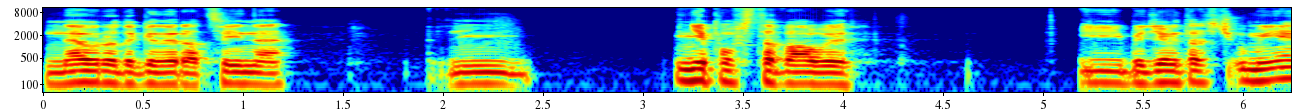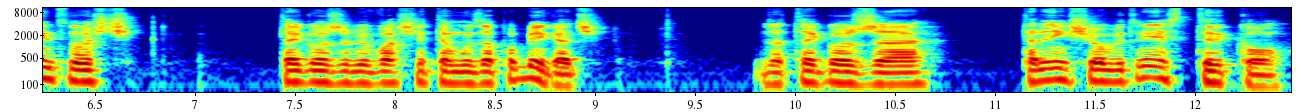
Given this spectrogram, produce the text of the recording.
neurodegeneracyjne nie powstawały i będziemy tracić umiejętność tego, żeby właśnie temu zapobiegać. Dlatego, że trening siłowy to nie jest tylko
